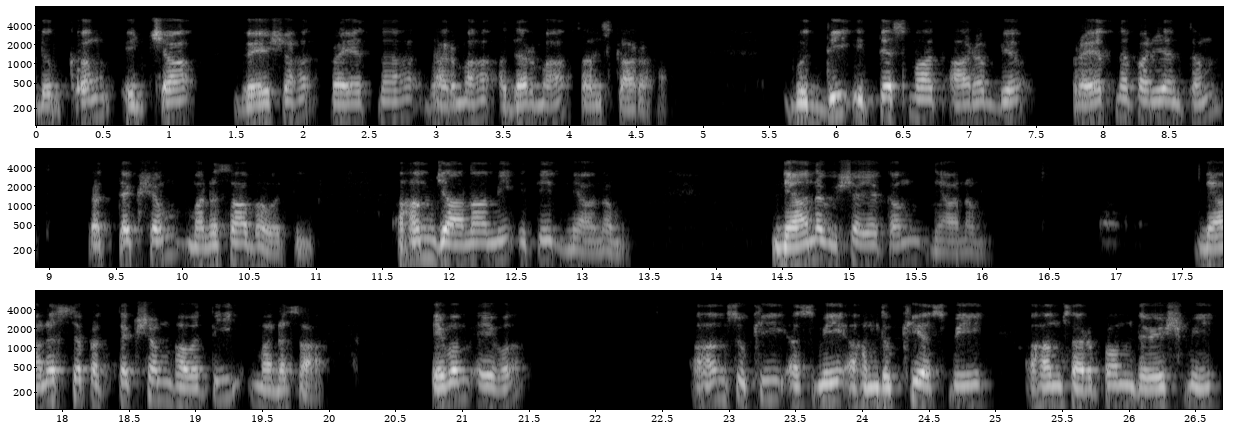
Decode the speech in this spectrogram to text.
दुःखम् इच्छा, द्वेषः, प्रयत्नः, धर्मः, अधर्मः, संस्कारः। बुद्धि इत्यस्मात् आरभ्य प्रयत्नपर्यन्तं प्रत्यक्षं मनसा भवति। अहं जानामि इति ज्ञानम्। ज्ञानविषयकं ज्ञानम्। ज्ञानस्य प्रत्यक्षं भवति मनसा। एवम् एव। अहं सुखी अस्मि, अहं दुःखी अस्मि अहं सर्पं द्वेष्मि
